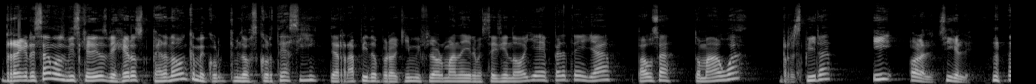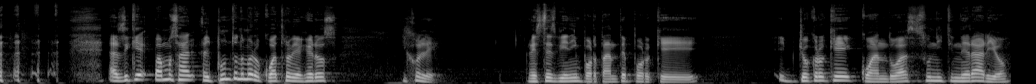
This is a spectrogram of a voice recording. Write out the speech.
Regresamos, mis queridos viajeros. Perdón que me, los corté así de rápido, pero aquí mi floor manager me está diciendo, oye, espérate, ya, pausa, toma agua, respira y órale, síguele. así que vamos al, al punto número 4, viajeros. Híjole, este es bien importante porque yo creo que cuando haces un itinerario,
